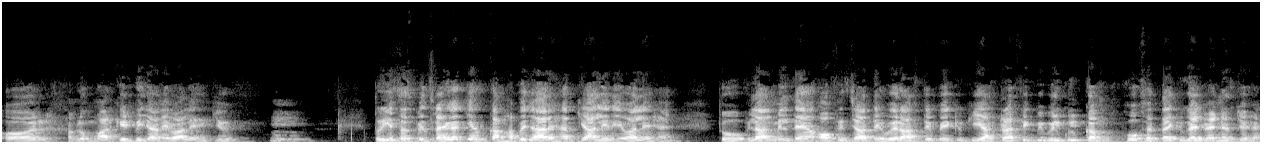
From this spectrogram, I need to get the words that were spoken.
और हम लोग मार्केट भी जाने वाले हैं क्यों? तो ये सस्पेंस रहेगा कि हम कहाँ पे जा रहे हैं और क्या लेने वाले हैं। तो फ़िलहाल मिलते हैं ऑफ़िस जाते हुए रास्ते पे, क्योंकि यहाँ ट्रैफ़िक भी बिल्कुल कम हो सकता है, क्योंकि आज वेडनेस जो है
